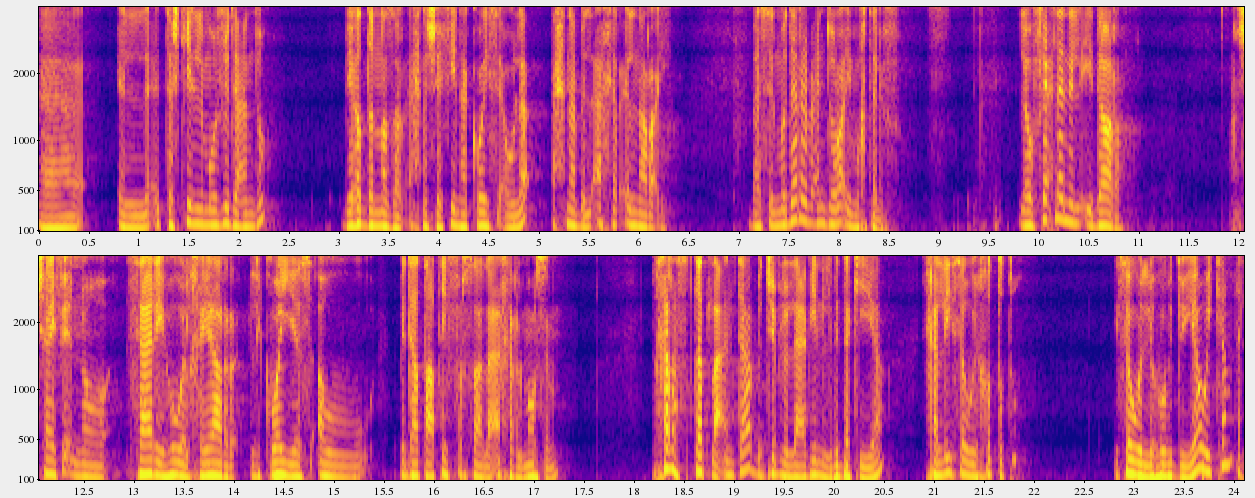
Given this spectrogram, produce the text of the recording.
آه التشكيله الموجودة عنده بغض النظر إحنا شايفينها كويسة أو لأ إحنا بالآخر إلنا رأي. بس المدرب عنده رأي مختلف. لو فعلا الإدارة شايفة إنه ساري هو الخيار الكويس أو بدها تعطيه فرصة لآخر الموسم خلص بتطلع أنت بتجيب له اللاعبين اللي بدك إياه خليه يسوي خطته يسوي اللي هو بده إياه ويكمل.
